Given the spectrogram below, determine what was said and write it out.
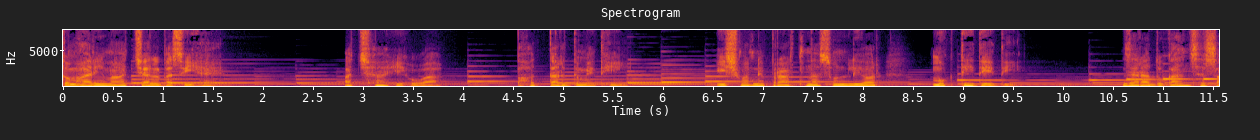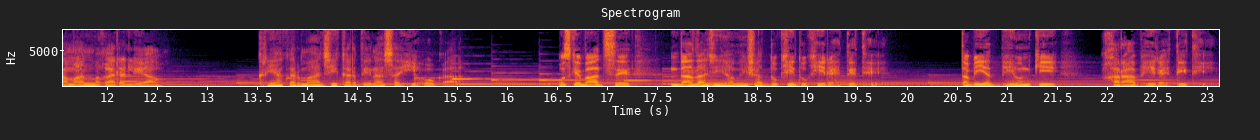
तुम्हारी माँ चल बसी है। अच्छा ही हुआ। बहुत दर्द में थी। ईश्वर ने प्रार्थना सुन ली और मुक्ति दे दी। जरा दुकान से सामान वगैरह ले आओ। क्रियाकर्म आज ही कर देना सही होगा। उसके बाद से दादाजी हमेशा दुखी दुखी रहते थे। तबीयत भी उनकी खराब ही रहती थी।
